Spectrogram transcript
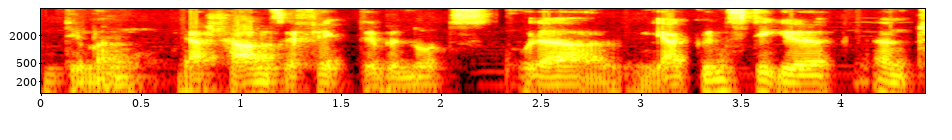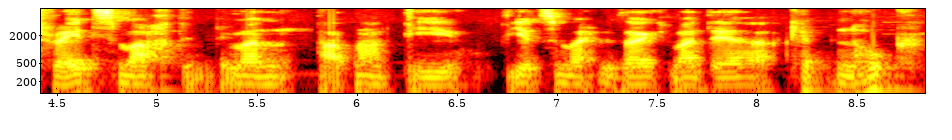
indem man ja Schadenseffekte benutzt oder ja günstige äh, Trades macht, indem man Partner hat, wie wir zum Beispiel, sage ich mal, der Captain Hook,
